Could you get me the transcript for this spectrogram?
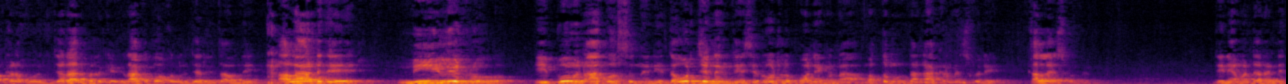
అక్కడ జరారిపల్లికి రాకపోకలు జరుగుతూ ఉంది. అలాంటిది మీ లీడరు ఈ భూమి నాకు వస్తుందని దౌర్జన్యం చేసి రోడ్లు పోనీ కన్నా మొత్తం దాన్ని ఆక్రమించుకొని కళ్ళేసుకున్నాడు దీని ఏమంటారండి?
